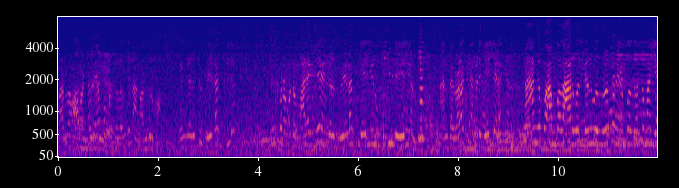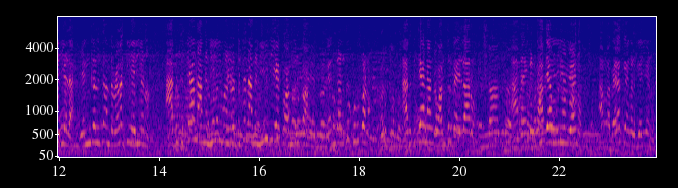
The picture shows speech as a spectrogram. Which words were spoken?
மருத மாவட்டம் வேப்பங்குளத்துல இருந்து நாங்க வந்திருக்கோம். எங்களுக்கு விளக்கு திருப்பரங்குன்றம் மலையில எங்களுக்கு விளக்கு எரியணும் உச்சியில எரியணும். அந்த விளக்கு எங்களுக்கு எரியல. நாங்க இப்ப ஐம்பது அறுபது எழுபது வருஷம் எண்பது வருஷமா எரியல. எங்களுக்கு அந்த விளக்கு எரியணும். அதுக்குத்தான் நாங்க நீதிமன்றத்துக்கு நாங்க நீதி இயக்க வந்திருக்கோம். எங்களுக்கு கொடுக்கணும். அதுக்குத்தான் நாங்க வந்திருக்கோம் எல்லாரும். ஆமா எங்களுக்கு அதே முடிவு வேணும். ஆமா விளக்கு எங்களுக்கு எரியணும்.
